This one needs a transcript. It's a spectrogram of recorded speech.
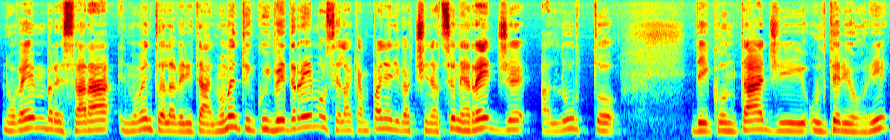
novembre sarà il momento della verità, il momento in cui vedremo se la campagna di vaccinazione regge all'urto dei contagi ulteriori.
